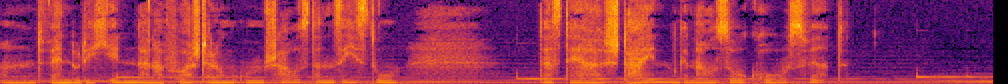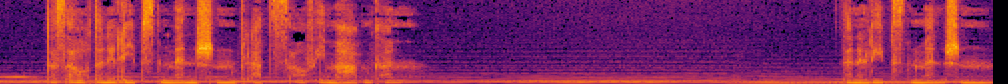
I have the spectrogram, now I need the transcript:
Und wenn du dich in deiner Vorstellung umschaust, dann siehst du, dass der Stein genau so groß wird dass auch deine liebsten Menschen Platz auf ihm haben können. Deine liebsten Menschen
